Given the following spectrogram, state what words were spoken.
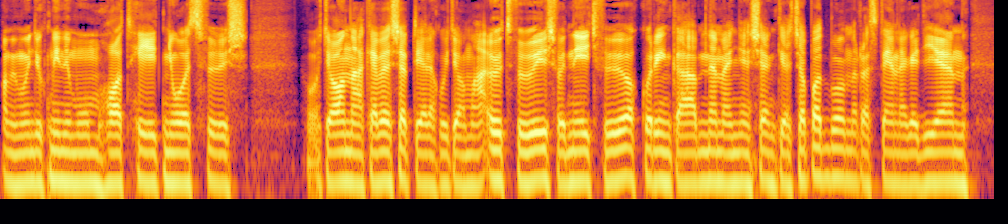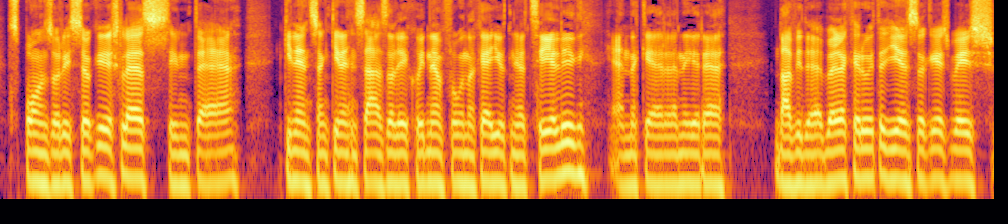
ami mondjuk minimum 6-7-8 fős. Hogyha annál kevesebb, tényleg, hogyha már 5 fő is, vagy 4 fő, akkor inkább nem menjen senki a csapatból, mert az tényleg egy ilyen szponzori szökés lesz, szinte 99% hogy nem fognak eljutni a célig. Ennek ellenére David belekerült egy ilyen szökésbe, és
